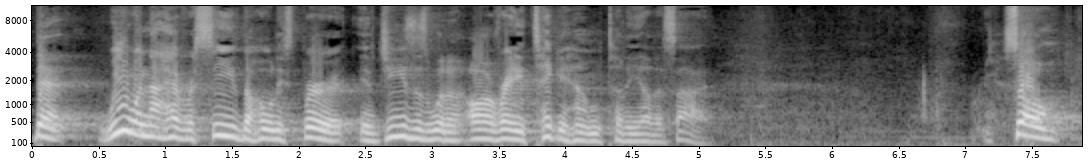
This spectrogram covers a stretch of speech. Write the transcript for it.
That we would not have received the Holy Spirit if Jesus would have already taken him to the other side. So,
